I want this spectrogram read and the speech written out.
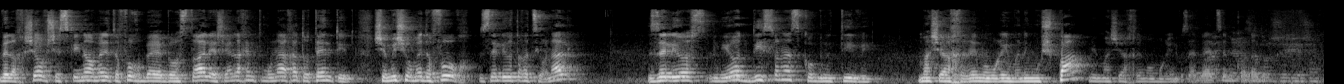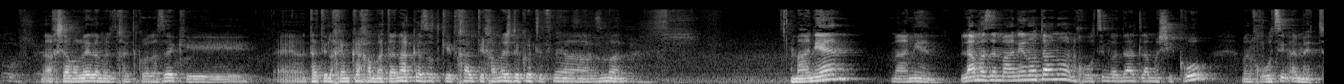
ולחשוב שספינה עומדת הפוך באוסטרליה, שאין לכם תמונה אחת אותנטית, שמישהו עומד הפוך, זה להיות רציונלי? זה להיות, להיות דיסוננס קוגנטיבי. מה שאחרים אומרים, אני מושפע ממה שאחרים אומרים, וזה בעצם כל הדבר. עכשיו אני לא אלמד אותך את כל הזה, כי אה, נתתי לכם ככה מתנה כזאת, כי התחלתי חמש דקות לפני הזמן. מעניין? מעניין. למה זה מעניין אותנו? אנחנו רוצים לדעת למה שיקרו, ואנחנו רוצים אמת.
